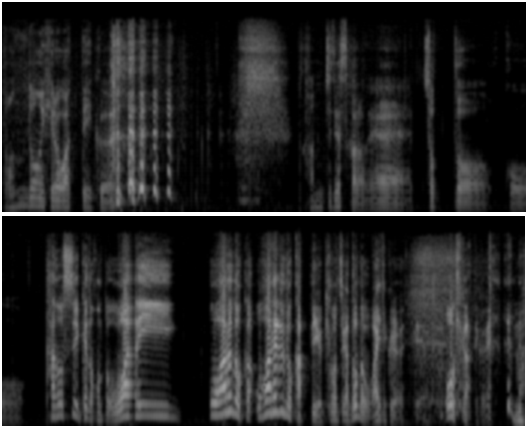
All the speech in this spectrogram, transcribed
どんどん広がっていく 感じですからね。ちょっと、こう、楽しいけど、本当終わり、終わるのか、終われるのかっていう気持ちがどんどん湧いてくるよねって大きくなっていくね。まあ、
